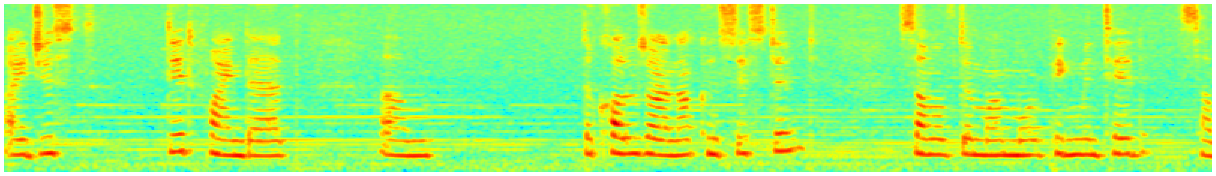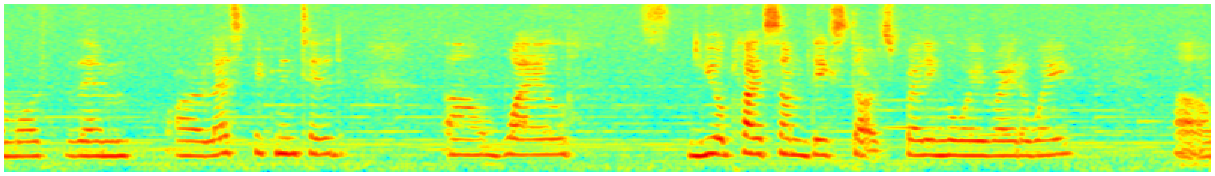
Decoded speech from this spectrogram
I just did find that um, the colors are not consistent. Some of them are more pigmented some of them are less pigmented. Um, while you apply some they start spreading away right away. Uh,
